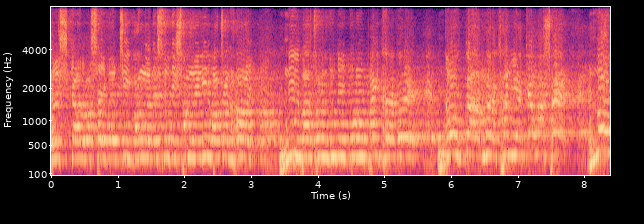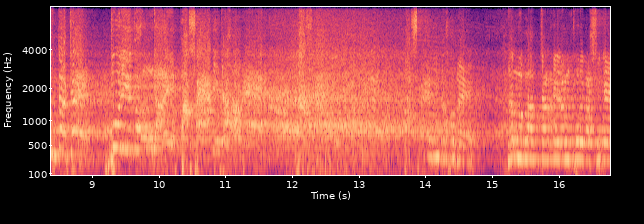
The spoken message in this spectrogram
পরিষ্কার ভাষায় বলছি, বাংলাদেশে যদি সামনে নির্বাচন হয়, নির্বাচন যদি কোনো পাইখানা করে, নৌকা মারখানিয়া কেউ আসে, নৌকাকে বুড়ি গঙ্গায় পাশে দিতে হবে। হবে। ধন্যবাদ জানাই রংপুরবাসীকে।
